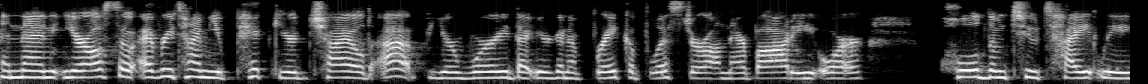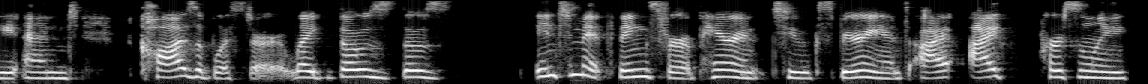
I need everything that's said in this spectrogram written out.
and then you're also every time you pick your child up, you're worried that you're going to break a blister on their body or hold them too tightly and cause a blister. Like those those intimate things for a parent to experience. I I personally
